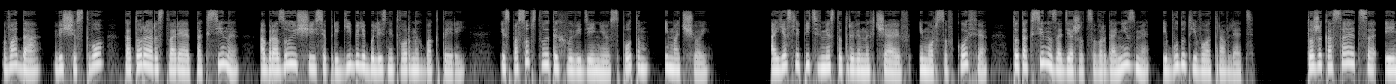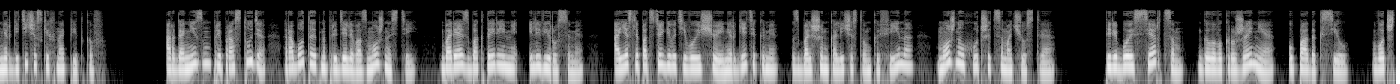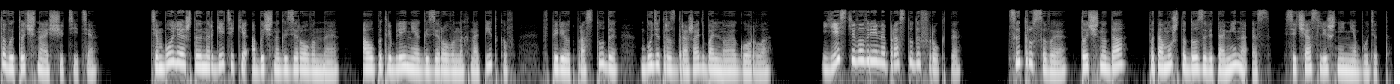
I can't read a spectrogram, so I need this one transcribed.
Вода – вещество, которое растворяет токсины, образующиеся при гибели болезнетворных бактерий, и способствует их выведению с потом и мочой. А если пить вместо травяных чаев и морсов кофе – то токсины задержатся в организме и будут его отравлять. То же касается и энергетических напитков. Организм при простуде работает на пределе возможностей, борясь с бактериями или вирусами, а если подстегивать его еще энергетиками с большим количеством кофеина, можно ухудшить самочувствие. Перебой с сердцем, головокружение, упадок сил – вот что вы точно ощутите. Тем более, что энергетики обычно газированные – а употребление газированных напитков в период простуды будет раздражать больное горло. Есть ли во время простуды фрукты? Цитрусовые, точно да, потому что доза витамина С сейчас лишней не будет.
